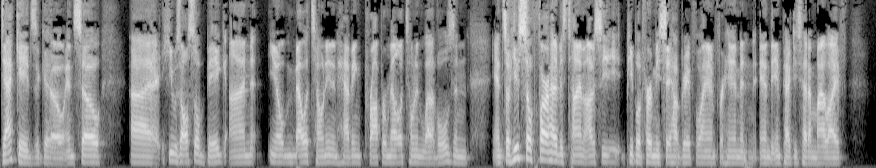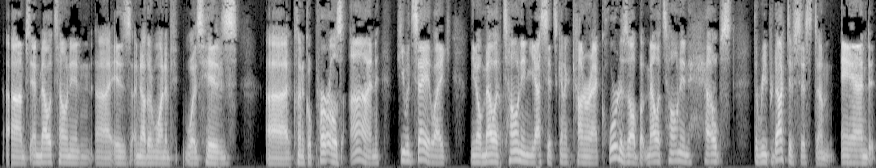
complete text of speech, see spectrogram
decades ago and so uh, he was also big on, you know, melatonin and having proper melatonin levels. And, and so was so far ahead of his time. Obviously, people have heard me say how grateful I am for him and, and the impact he's had on my life. Um, and melatonin, uh, is another one of, was his, uh, clinical pearls on. He would say like, you know, melatonin, yes, it's going to counteract cortisol, but melatonin helps the reproductive system. And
